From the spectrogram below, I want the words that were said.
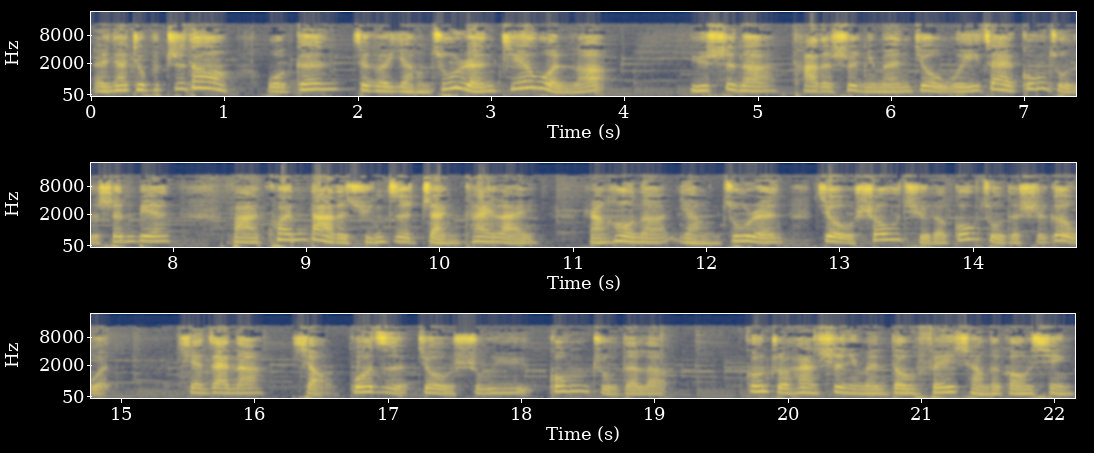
人家就不知道我跟这个养猪人接吻了。”于是呢，她的侍女们就围在公主的身边，把宽大的裙子展开来。然后呢，养猪人就收取了公主的十个吻。现在呢，小锅子就属于公主的了。公主和侍女们都非常的高兴，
